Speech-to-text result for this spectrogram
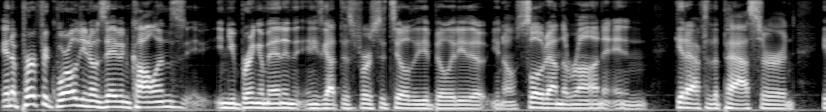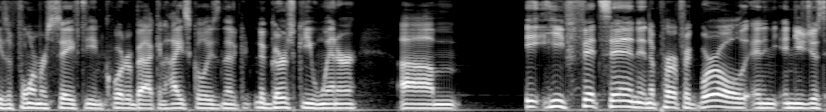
In a perfect world, you know, Zaven Collins, and you bring him in and, and he's got this versatility, the ability to, you know, slow down the run and get after the passer. And he's a former safety and quarterback in high school. He's the Nagurski winner. Um, he fits in in a perfect world and and you just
